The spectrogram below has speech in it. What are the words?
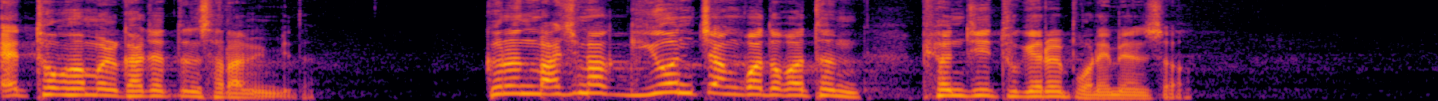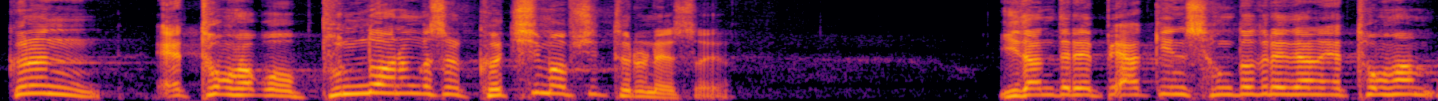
애통함을 가졌던 사람입니다. 그는 마지막 유언장과도 같은 편지 두 개를 보내면서 그는 애통하고 분노하는 것을 거침없이 드러냈어요. 이단들의 빼앗긴 성도들에 대한 애통함,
